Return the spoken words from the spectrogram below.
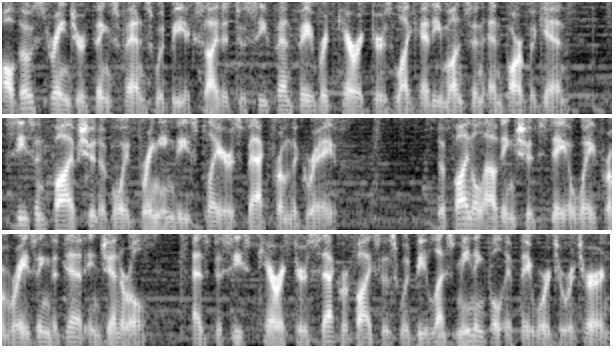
Although Stranger Things fans would be excited to see fan-favorite characters like Eddie Munson and Barb again, Season 5 should avoid bringing these players back from the grave. The final outing should stay away from raising the dead in general, as deceased characters' sacrifices would be less meaningful if they were to return.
